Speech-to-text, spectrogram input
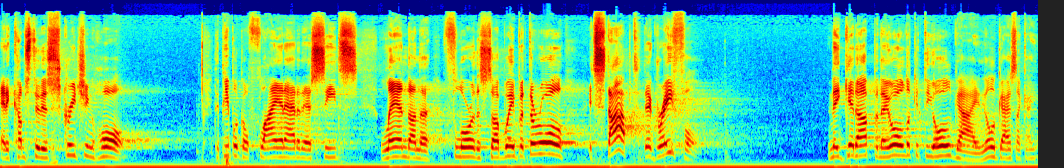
and it comes to this screeching halt. The people go flying out of their seats, land on the floor of the subway, but they're all, it stopped. They're grateful. And they get up and they all look at the old guy. The old guy's like, I,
